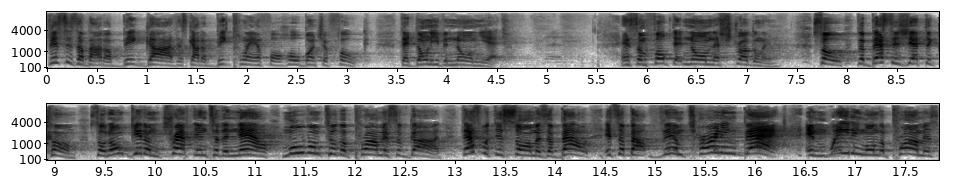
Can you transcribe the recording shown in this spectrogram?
This is about a big God that's got a big plan for a whole bunch of folk that don't even know him yet and some folk that know him that's struggling. So the best is yet to come. So don't get them trapped into the now. Move them to the promise of God. That's what this psalm is about. It's about them turning back and waiting on the promise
